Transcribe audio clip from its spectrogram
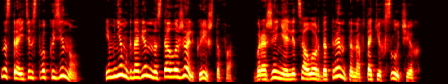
на строительство казино. И мне мгновенно стало жаль Криштофа. Выражение лица лорда Трентона в таких случаях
